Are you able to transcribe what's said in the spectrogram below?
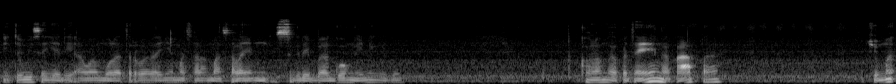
itu bisa jadi awal mula terurainya masalah-masalah yang segede bagong ini gitu. Kalau nggak percaya nggak apa-apa. Cuma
